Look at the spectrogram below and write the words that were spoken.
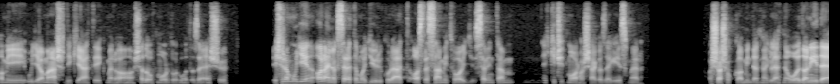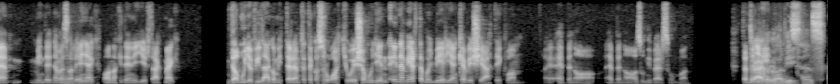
ami ugye a második játék, mert a Shadow of Mordor volt az első. És én amúgy én aránylag szeretem a gyűrűk urát, azt leszámítva, hogy szerintem egy kicsit marhaság az egész, mert a sasokkal mindent meg lehetne oldani, de mindegy, nem ez a lényeg. Annak idején így írták meg. De amúgy a világ, amit teremtettek, az rohadt jó, és amúgy én, én nem értem, hogy miért ilyen kevés játék van ebben, a, ebben az univerzumban. Tehát, Drága a licensz.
